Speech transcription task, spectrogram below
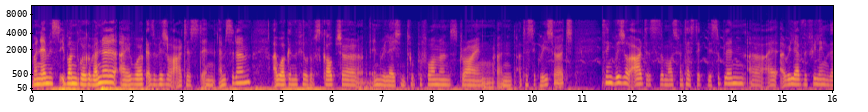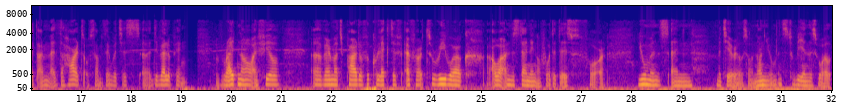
My name is Yvonne Dröge-Wendel. I work as a visual artist in Amsterdam. I work in the field of sculpture in relation to performance, drawing, and artistic research. I think visual art is the most fantastic discipline. Uh, I, I, really have the feeling that I'm at the heart of something which is uh, developing. Right now, I feel uh, very much part of a collective effort to rework our understanding of what it is for humans and materials or non-humans to be in this world.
